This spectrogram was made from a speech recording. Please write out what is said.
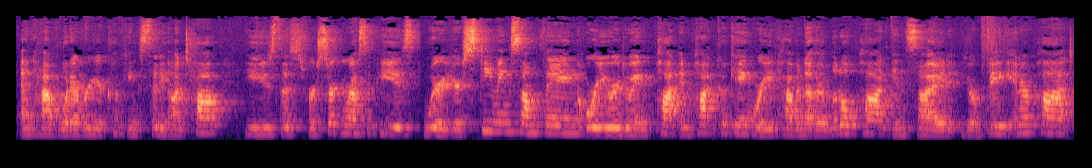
and have whatever you're cooking sitting on top. You use this for certain recipes where you're steaming something or you are doing pot in pot cooking where you'd have another little pot inside your big inner pot.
